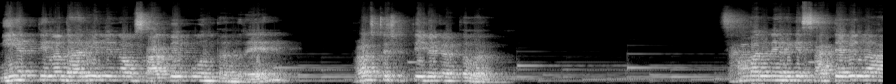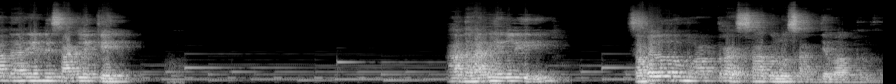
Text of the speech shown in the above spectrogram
ನಿಯತ್ತಿನ ದಾರಿಯಲ್ಲಿ ನಾವು ಸಾಕ್ಬೇಕು ಅಂತಂದ್ರೆ ಬಹಳಷ್ಟು ಶಕ್ತಿ ಬೇಕಾಗ್ತದ ಸಾಮಾನ್ಯರಿಗೆ ಸಾಧ್ಯವಿಲ್ಲ ಆ ದಾರಿಯಲ್ಲಿ ಸಾಗಲಿಕ್ಕೆ. ಆ ದಾರಿಯಲ್ಲಿ ಸಬಲರು ಮಾತ್ರ ಸಾಗಲು ಸಾಧ್ಯವಾಗ್ತದೆ.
